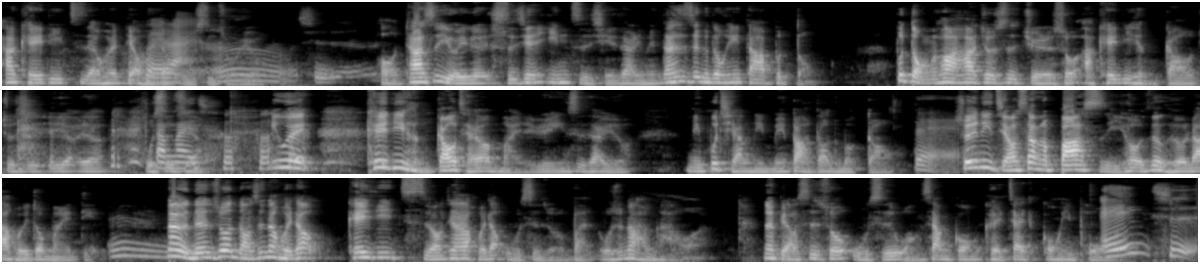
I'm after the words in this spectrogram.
它 K D 自然会掉回到五十左右。是哦，它是有一个时间因子写在里面，但是这个东西大家不懂，不懂的话，他就是觉得说啊，K D 很高，就是要要 不是这样，因为 K D 很高才要买的原因是在于说你不强，你没办法到那么高，对，所以你只要上了八十以后，任何拉回都买点。嗯，那有的人说，老师，那回到 K D 死亡交叉回到五十怎么办？我说那很好啊，那表示说五十往上攻可以再攻一波，哎、欸，是，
